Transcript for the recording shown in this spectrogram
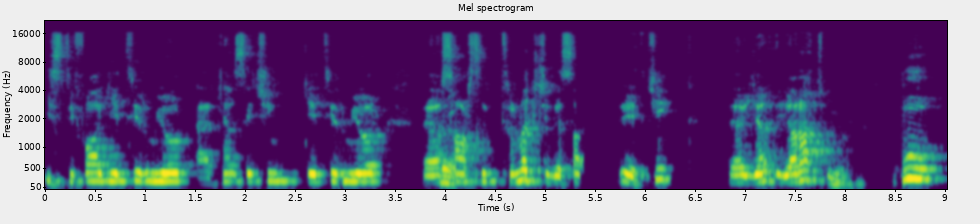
istifa getirmiyor, erken seçim getirmiyor, e, evet. sarsıcı tırnak içinde sarsıcı etki e, yaratmıyor. Bu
